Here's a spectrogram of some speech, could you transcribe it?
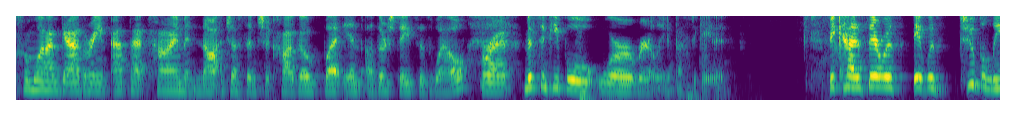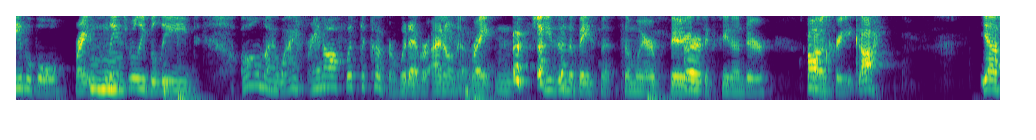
from what I'm gathering at that time and not just in Chicago but in other states as well Right. missing people were rarely investigated. because there was it was too believable, right? Mhm. Police really believed, oh, my wife ran off with the cook or whatever. I don't know, right? And she's in the basement somewhere, buried Sure. six feet under concrete. Oh, concrete. God. Yeah.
